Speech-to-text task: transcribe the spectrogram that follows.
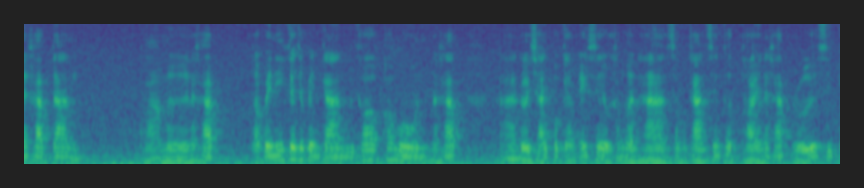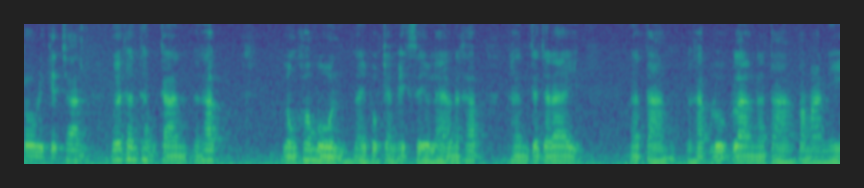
นะครับด้านขวามือนะครับ ต่อไปนี้ก็จะเป็นการวิเคราะห์ข้อมูลนะครับโดยใช้โปรแกรม Excel คำนวณหาสมการเส้นถดถอยนะครับ หรือ Simple Regression เมื่อท่านทำการนะครับ ลงข้อมูลในโปรแกรม Excel แล้วนะครับ ท่านก็จะได้ หน้าต่างนะครับ รูปร่างหน้าตาประมาณนี้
